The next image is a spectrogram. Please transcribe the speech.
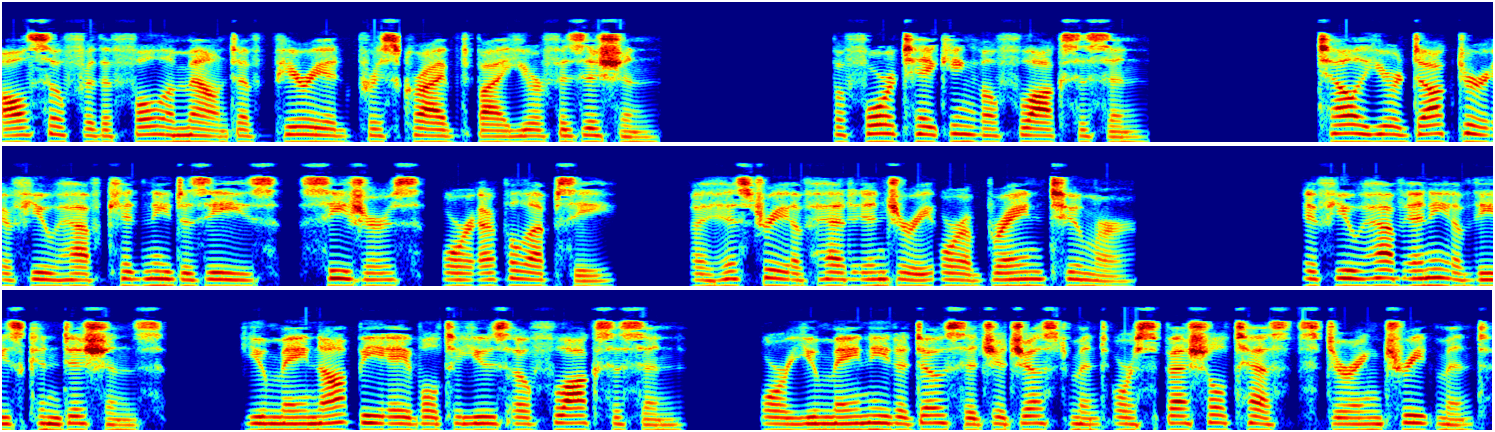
also for the full amount of period prescribed by your physician. Before taking ofloxacin, tell your doctor if you have kidney disease, seizures, or epilepsy, a history of head injury or a brain tumor. If you have any of these conditions, you may not be able to use ofloxacin, or you may need a dosage adjustment or special tests during treatment.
